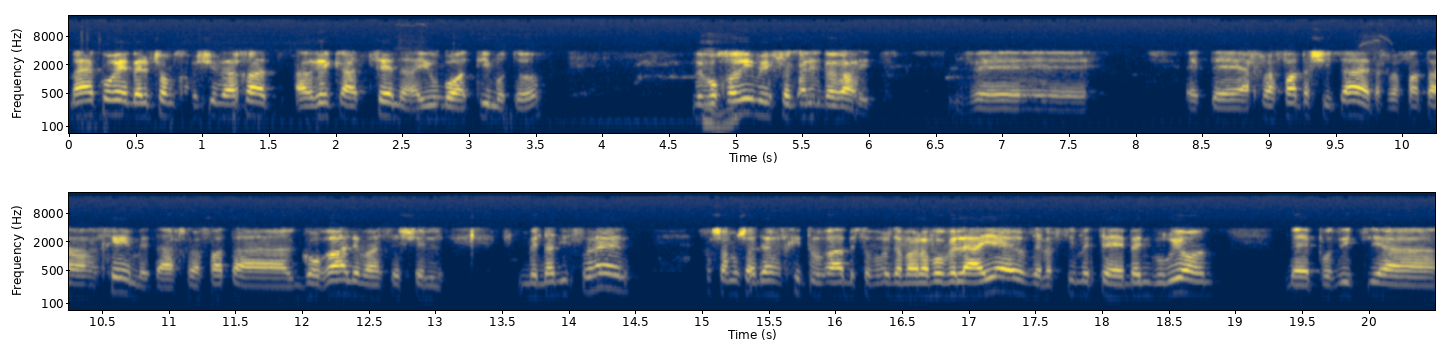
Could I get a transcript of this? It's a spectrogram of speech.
מה היה קורה ב-1951? על רקע הצנע היו בועטים אותו, ובוחרים מפלגה ליברלית. ואת החלפת השיטה, את החלפת הערכים, את החלפת הגורל למעשה של מדינת ישראל, חשבנו שהדרך הכי טובה בסופו של דבר לבוא ולאייר זה לשים את אה, בן גוריון בפוזיציה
